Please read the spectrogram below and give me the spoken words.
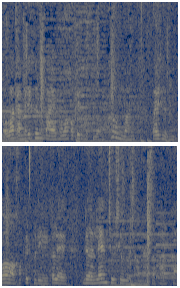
แต่ว่าการไม่ได้ขึ้นไป เพราะว่าเขาปิดหกโมงครึ่งมั้งไปถึงก็เขาปิดพอดีก็เลยเดินเล่นชิวๆอยู่แถวนั้นสักพักค่ะ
